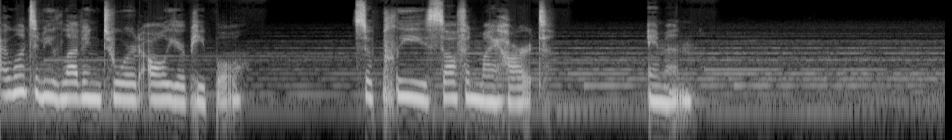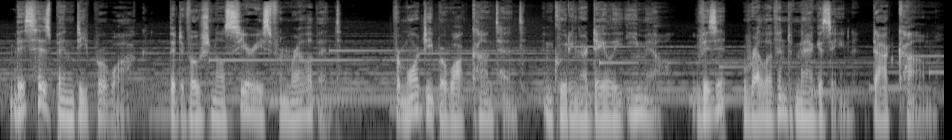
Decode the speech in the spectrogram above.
I want to be loving toward all your people. So please soften my heart. Amen. This has been Deeper Walk, the devotional series from Relevant. For more Deeper Walk content, including our daily email, visit relevantmagazine.com.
